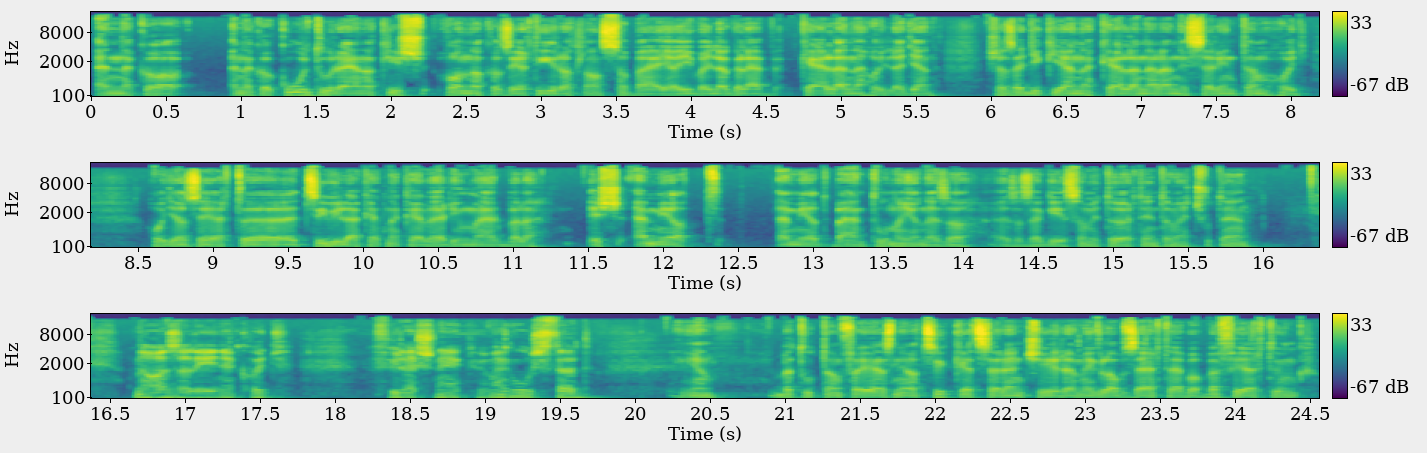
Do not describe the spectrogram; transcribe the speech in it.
ennek a, ennek a kultúrának is vannak azért íratlan szabályai, vagy legalább kellene, hogy legyen. És az egyik ilyennek kellene lenni szerintem, hogy, hogy azért civileket ne keverjünk már bele. És emiatt, emiatt bántó nagyon ez, a, ez az egész, ami történt a meccs után. Na, az a lényeg, hogy füles nélkül megúsztad. Igen, be tudtam fejezni a cikket, szerencsére még labzártába befértünk,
